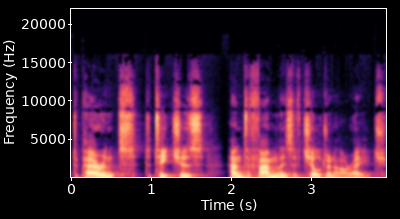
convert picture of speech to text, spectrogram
to parents, to teachers, and to families of children our age.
